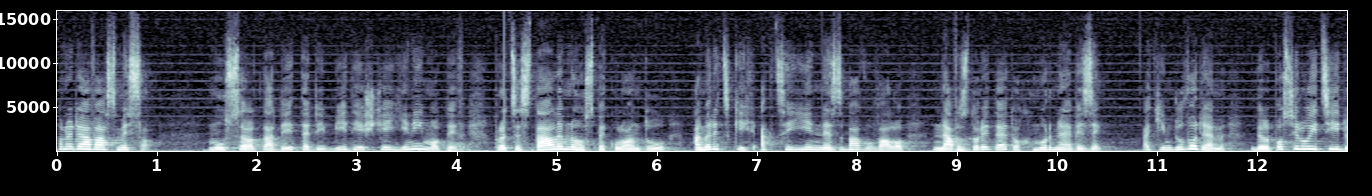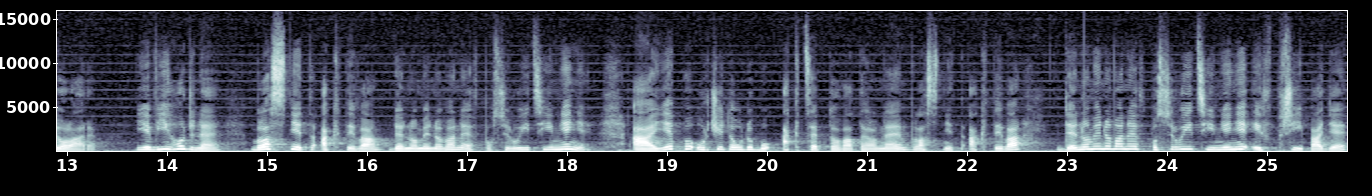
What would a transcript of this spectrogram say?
To nedává smysl. Musel tady tedy být ještě jiný motiv, proč se stále mnoho spekulantů amerických akcií nezbavovalo navzdory této chmurné vizi. A tím důvodem byl posilující dolar. Je výhodné vlastnit aktiva denominované v posilující měně a je po určitou dobu akceptovatelné vlastnit aktiva denominované v posilující měně i v případě,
